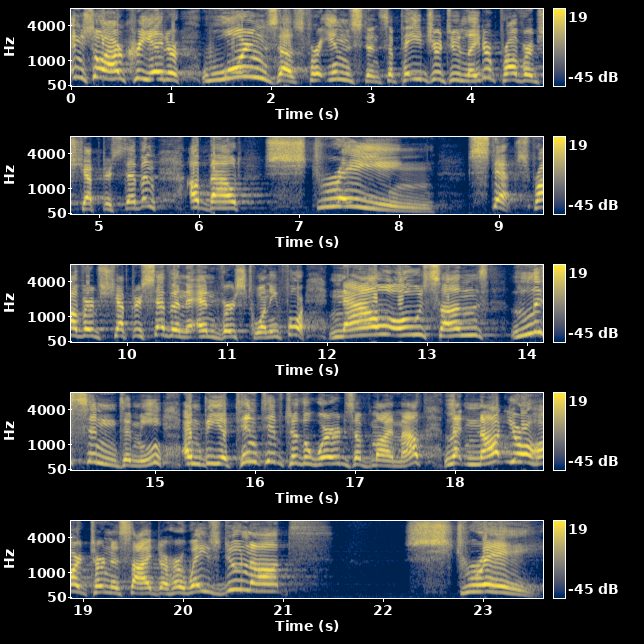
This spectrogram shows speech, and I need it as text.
And so our Creator warns us, for instance, a page or two later, Proverbs chapter 7, about straying steps. Proverbs chapter 7 and verse 24. Now, O sons, listen to me and be attentive to the words of my mouth. Let not your heart turn aside to her ways. Do not stray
